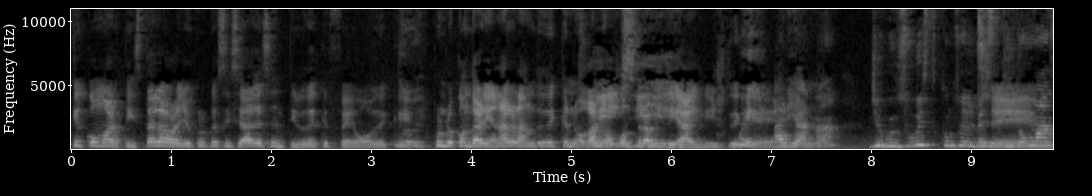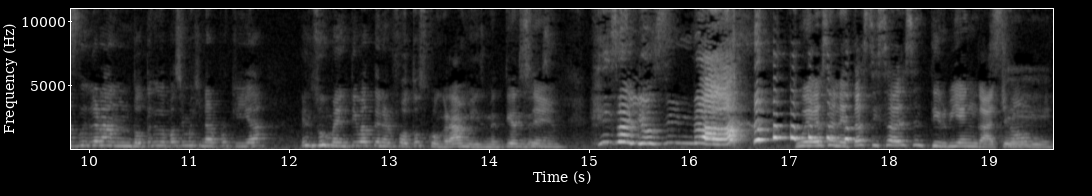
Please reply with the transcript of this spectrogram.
que como artista, la verdad, yo creo que sí se ha de sentir de que feo, de que. Por ejemplo, cuando Ariana Grande, de que no ganó contra Billie Eilish, de que. Ariana llegó en su con su, el vestido más grandote que te puedas imaginar porque ella en su mente iba a tener fotos con Grammys, ¿me entiendes? Sí. Y salió sin nada. Güey, esa neta sí sabe sentir bien gacho. Sí.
